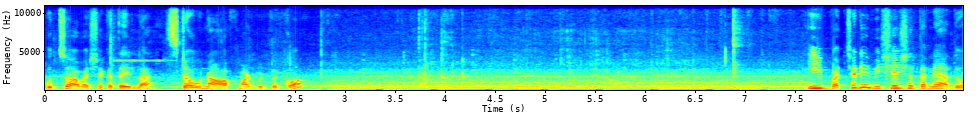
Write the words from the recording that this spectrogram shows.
ಕುದಿಸೋ ಅವಶ್ಯಕತೆ ಇಲ್ಲ. ಸ್ಟೌವ್ನ ಆಫ್ ಮಾಡಿಬಿಡ್ಬೇಕು. ಈ ಪಚ್ಚಡಿ ವಿಶೇಷತೆನೇ ಅದು.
